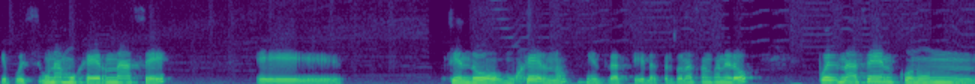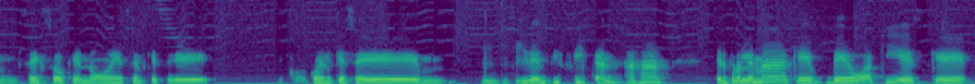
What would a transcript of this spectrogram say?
que pues una mujer nace eh, siendo mujer, ¿no? Mientras que las personas transgénero pues nacen con un sexo que no es el que se con el que se Identifican. identifican, ajá. El problema que veo aquí es que,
